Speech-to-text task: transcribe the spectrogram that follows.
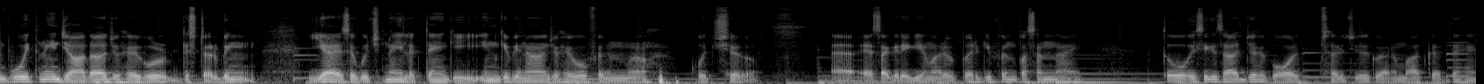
वो इतने ज़्यादा जो है वो डिस्टर्बिंग या ऐसे कुछ नहीं लगते हैं कि इनके बिना जो है वो फ़िल्म कुछ ऐसा करेगी हमारे ऊपर कि फ़िल्म पसंद ना आए। तो इसी के साथ जो है बहुत सारी चीज़ों के बारे में बात करते हैं।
